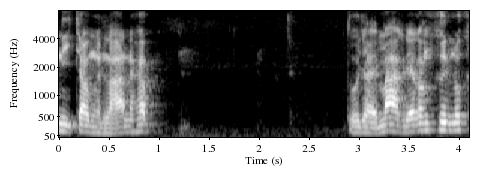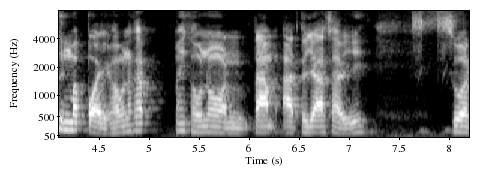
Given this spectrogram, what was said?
นี่เจ้าเงินล้านนะครับ ตัวใหญ่มากเดี๋ยวกลางคืนเราขึ้นมาปล่อยเขานะครับ ให้เขานอนตามอัตยาศัย ส่วน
